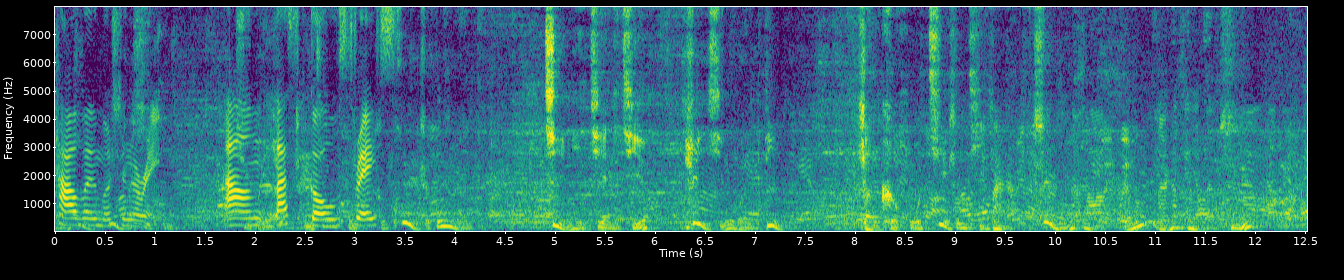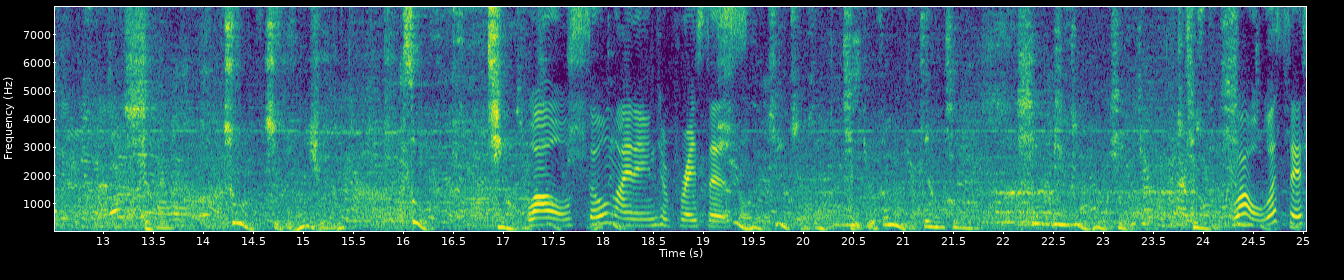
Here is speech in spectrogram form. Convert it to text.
heavy machinery. And let's go straight. 控制功能，界面简洁，运行稳定， 让客户切身体验智能化文明养鱼，像壮志凌云，做脚 Wow, so many enterprises. Wow, what's this?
